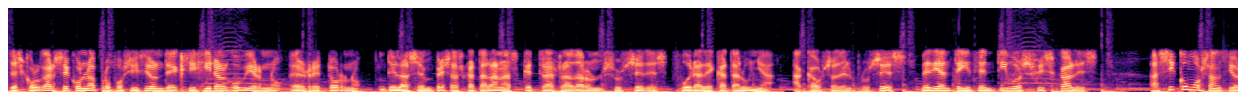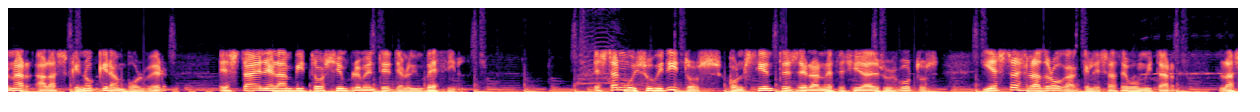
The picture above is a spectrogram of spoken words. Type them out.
Descolgarse con la proposición de exigir al Gobierno el retorno de las empresas catalanas que trasladaron sus sedes fuera de Cataluña a causa del proceso, mediante incentivos fiscales, así como sancionar a las que no quieran volver, está en el ámbito simplemente de lo imbécil. Están muy subiditos, conscientes de la necesidad de sus votos, y esta es la droga que les hace vomitar las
